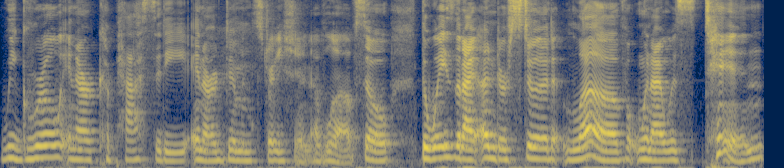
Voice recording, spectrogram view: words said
we grow in our capacity, in our demonstration of love. So the ways that I understood love when I was 10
